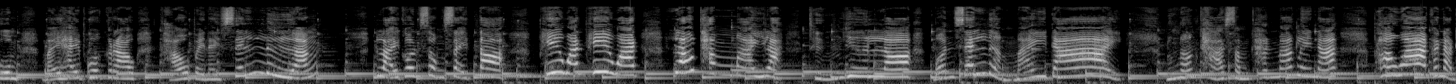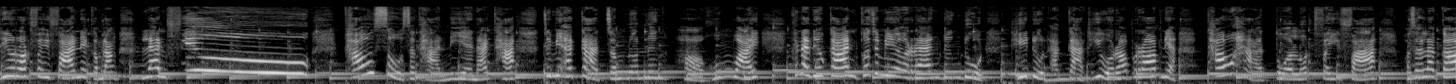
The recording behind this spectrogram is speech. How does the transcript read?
คุมไม่ให้พวกเราเข้าไปในเส้นเหลือง หลายคนสงสัยต่อ พี่วันพี่วันแล้วทำไมล่ะ ถึงยืนรอบนเส้นเหลืองไม่ได้น้องๆขาสำคัญมากเลยนะ เพราะว่าขณะที่รถไฟฟ้าเนี่ยกำลังแล่นฟิวเข้าสู่สถานีนะคะ จะมีอากาศจำนวนหนึ่งห่อหุ้มไว้ ขณะเดียวกันก็จะมีแรงดึงดูดที่ดูดอากาศที่อยู่รอบๆเนี่ยเข้าหาตัวรถไฟฟ้า เพราะฉะนั้นแล้วก็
